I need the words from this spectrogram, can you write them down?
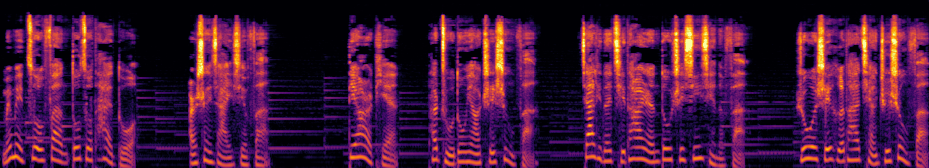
每每做饭都做太多，而剩下一些饭。第二天，她主动要吃剩饭，家里的其他人都吃新鲜的饭。如果谁和她抢吃剩饭，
